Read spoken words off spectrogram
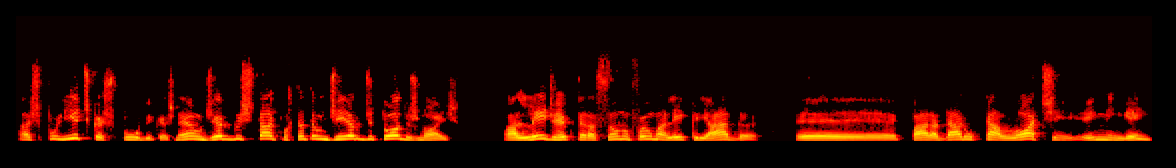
as políticas públicas. Né? É um dinheiro do Estado, portanto, é um dinheiro de todos nós. A lei de recuperação não foi uma lei criada é, para dar o calote em ninguém.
